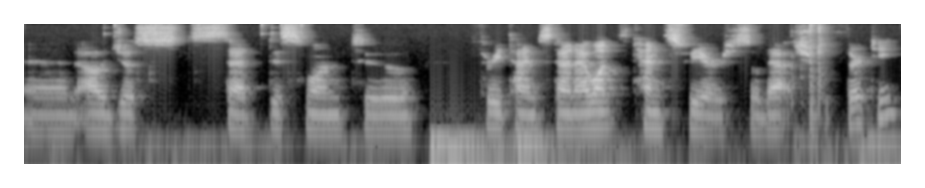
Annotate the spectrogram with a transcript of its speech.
and I'll just set this one to 3 times 10. I want 10 spheres, so that should be 30.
